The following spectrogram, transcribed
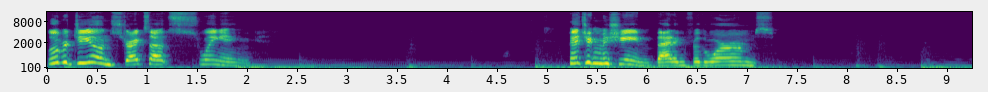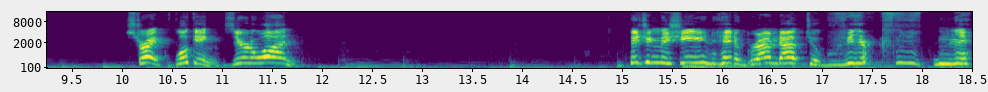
Lubert June strikes out swinging. Pitching machine batting for the Worms. Strike looking 0 to 1. Pitching machine hit a ground out to.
